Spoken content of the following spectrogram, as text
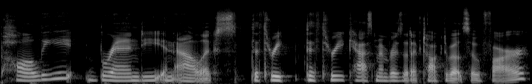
Polly, Brandi, and Alex, the three the three cast members that I've talked about so far,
